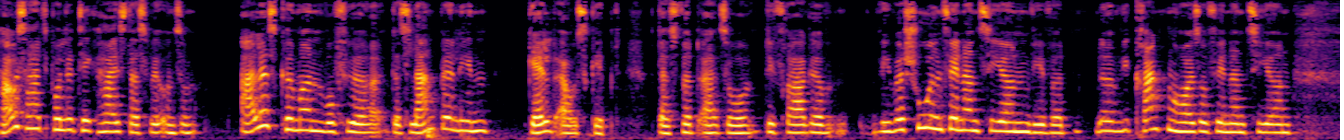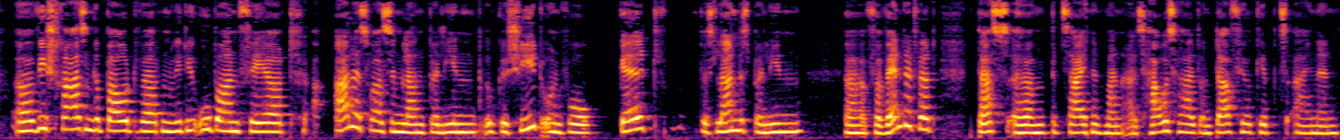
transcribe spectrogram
Haushaltspolitik heißt, dass wir uns um alles kümmern, wofür das Land Berlin Geld ausgibt. Das wird also die Frage, wie wir Schulen finanzieren, wie wir äh, wie Krankenhäuser finanzieren, äh, wie Straßen gebaut werden, wie die U-Bahn fährt, alles, was im Land Berlin geschieht und wo Geld des Landes Berlin äh, verwendet wird, das ähm, bezeichnet man als Haushalt und dafür gibt es einen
